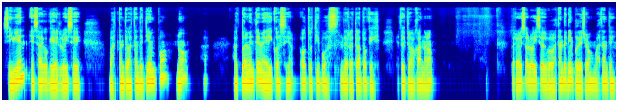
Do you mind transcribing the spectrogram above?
Si bien es algo que lo hice bastante, bastante tiempo, ¿no? Actualmente me dedico a hacer otros tipos de retratos que estoy trabajando, ¿no? Pero eso lo hice bastante tiempo, de hecho, bastante,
